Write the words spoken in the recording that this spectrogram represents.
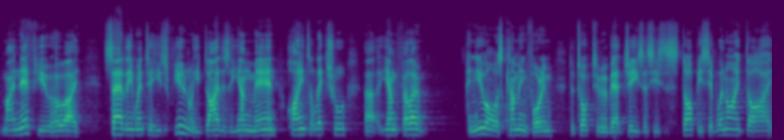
my nephew, who I sadly went to his funeral. He died as a young man, high intellectual uh, young fellow. He knew I was coming for him to talk to him about Jesus. He said, Stop. He said, When I die,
